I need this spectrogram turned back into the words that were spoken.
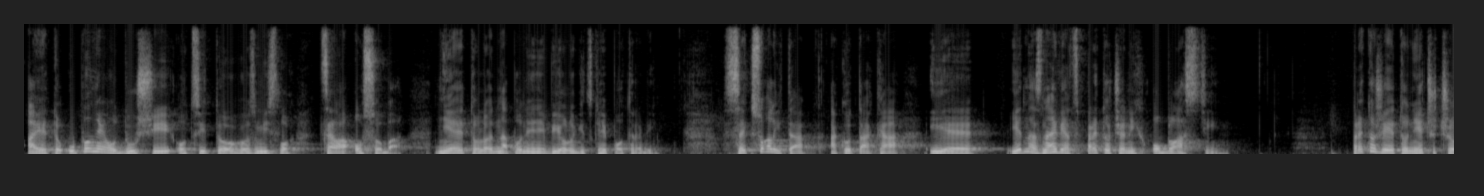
a je to úplne o duši, o citoch, o zmysloch celá osoba. Nie je to len naplnenie biologickej potreby. Sexualita ako taká je jedna z najviac pretočených oblastí pretože je to niečo, čo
